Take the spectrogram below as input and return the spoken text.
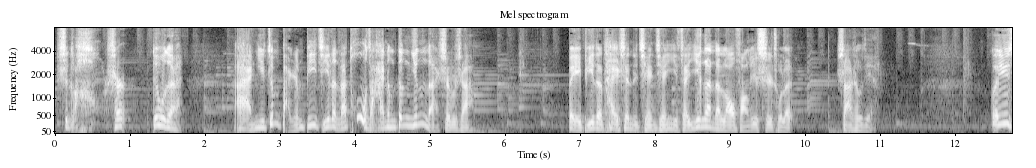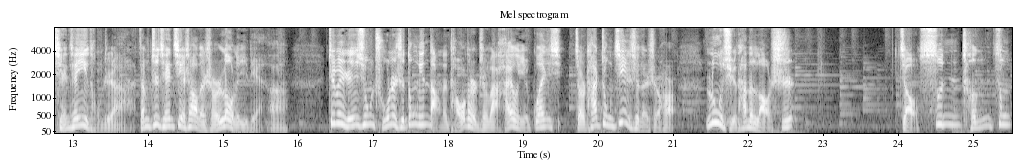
是个好事儿，对不对？哎，你真把人逼急了，那兔子还能蹬鹰呢，是不是？被逼得太深的钱谦益，在阴暗的牢房里使出了杀手锏。关于钱谦益同志啊，咱们之前介绍的时候漏了一点啊，这位仁兄除了是东林党的头头之外，还有一个关系，就是他中进士的时候，录取他的老师叫孙承宗。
